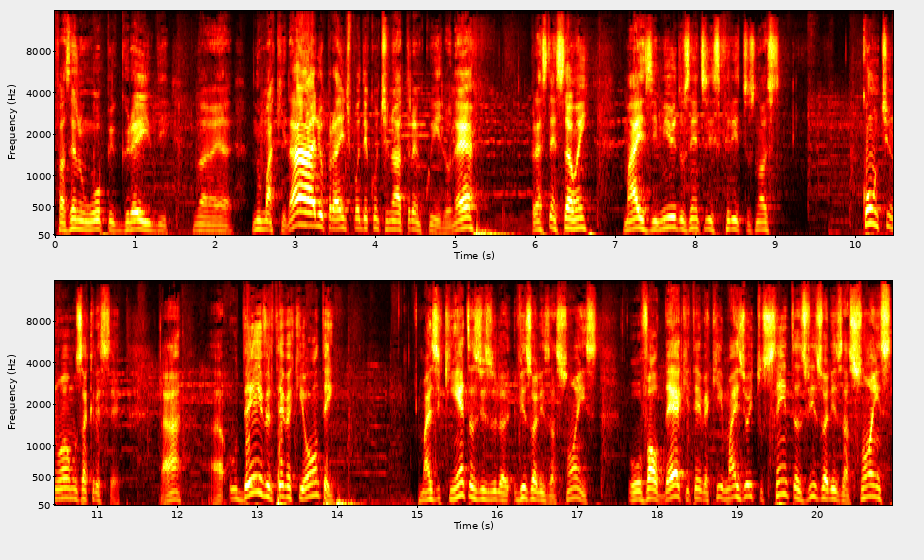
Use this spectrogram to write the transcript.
Fazendo um upgrade no, maquinário para a gente poder continuar tranquilo, né? Presta atenção, hein? Mais de 1.200 inscritos, nós continuamos a crescer, tá? Uh, o David teve aqui ontem mais de 500 visualizações. O Valdec teve aqui mais de 800 visualizações.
